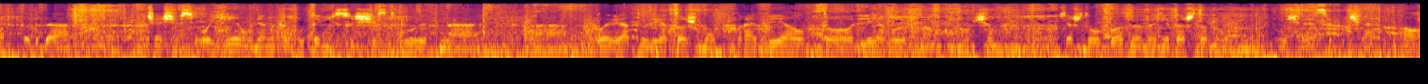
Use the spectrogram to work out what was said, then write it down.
вот когда чаще всего Е, у меня она как будто не существует на а, клавиатуре. Я то жму пробел, то левую кнопку, ну, в общем, все что угодно, но не то, что нужно. Получается печально. Но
